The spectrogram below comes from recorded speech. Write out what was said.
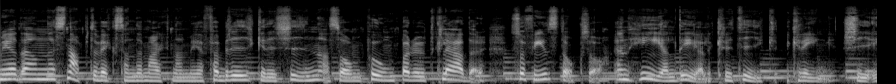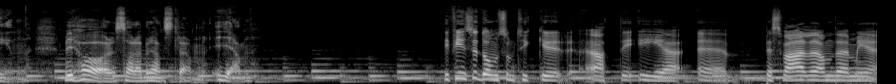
Med en snabbt växande marknad med fabriker i Kina som pumpar ut kläder så finns det också en hel del kritik kring Shein. Vi hör Sara Brännström igen. Det finns ju de som tycker att det är eh, besvärande med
